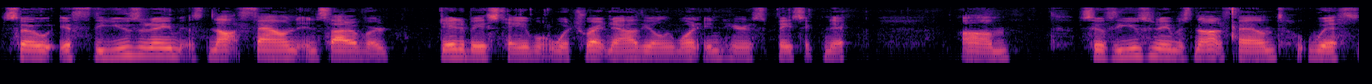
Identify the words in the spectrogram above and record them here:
So if the username is not found inside of our database table, which right now the only one in here is BasixNick, um, so if the username is not found with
